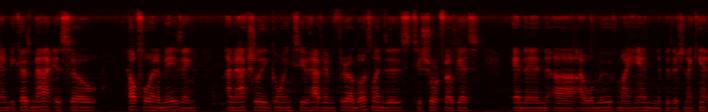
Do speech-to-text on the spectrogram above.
and because Matt is so helpful and amazing, I'm actually going to have him throw both lenses to short focus, and then uh, I will move my hand into position. I can't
